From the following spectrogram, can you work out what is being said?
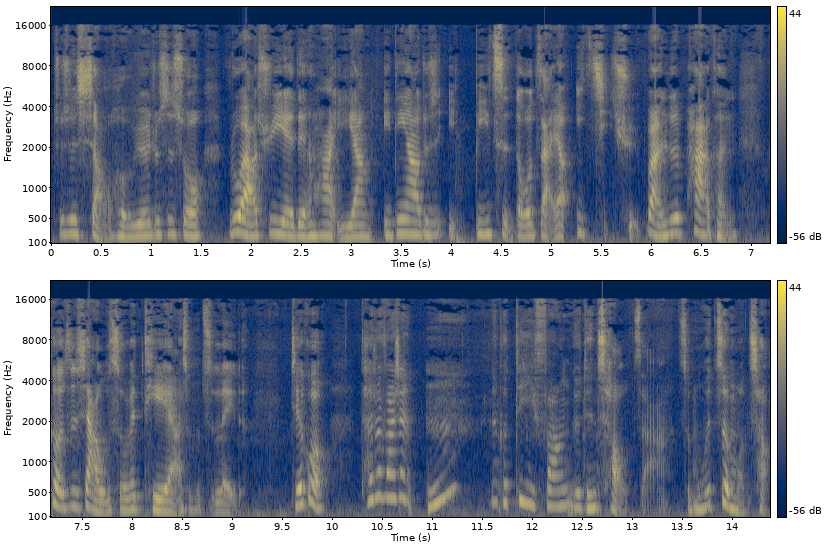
就是小合约，就是说如果要去夜店的话，一样一定要就是一彼此都在，要一起去，不然就是怕可能各自下午茶会被贴啊什么之类的。结果她就发现，嗯，那个地方有点吵杂，怎么会这么吵？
